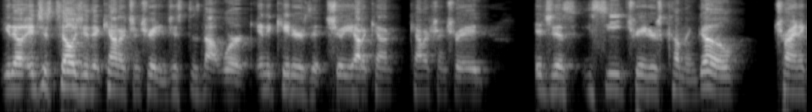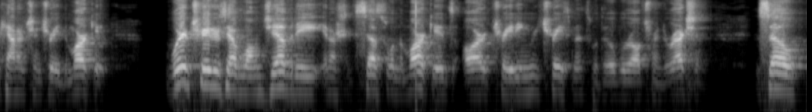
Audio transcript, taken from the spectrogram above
you know it just tells you that counter trend trading just does not work. Indicators that show you how to counter, trend trade, it's just you see traders come and go trying to counter trend trade the market. Where traders have longevity and are successful in the markets are trading retracements with overall trend direction. So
